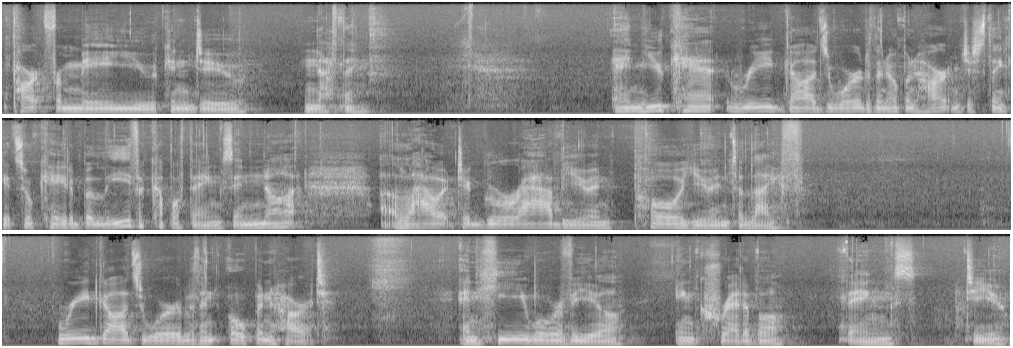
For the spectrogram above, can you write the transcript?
Apart from me, you can do nothing. And you can't read God's word with an open heart and just think it's okay to believe a couple things and not allow it to grab you and pull you into life. Read God's word with an open heart, and He will reveal incredible things to you.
